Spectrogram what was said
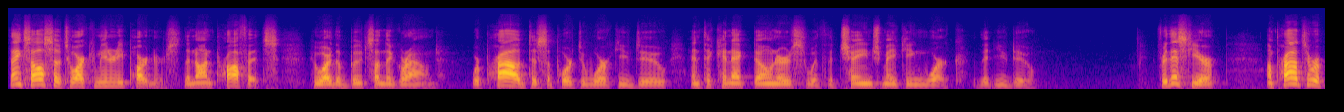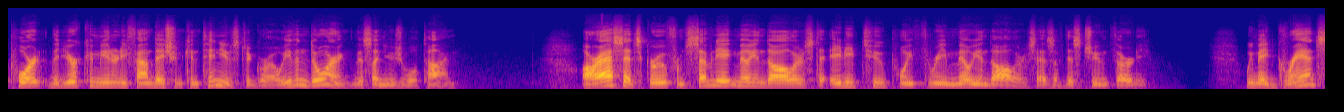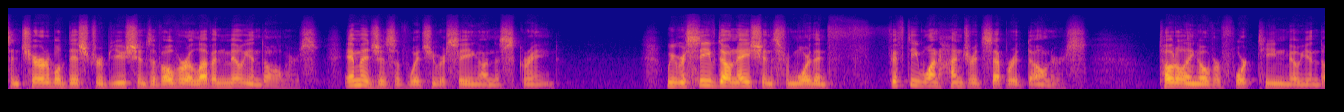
Thanks also to our community partners, the nonprofits who are the boots on the ground. We're proud to support the work you do and to connect donors with the change-making work that you do. For this year, I'm proud to report that your Community Foundation continues to grow even during this unusual time. Our assets grew from $78 million to $82.3 million as of this June 30. We made grants and charitable distributions of over $11 million, images of which you are seeing on the screen. We received donations from more than 5,100 separate donors, totaling over $14 million.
